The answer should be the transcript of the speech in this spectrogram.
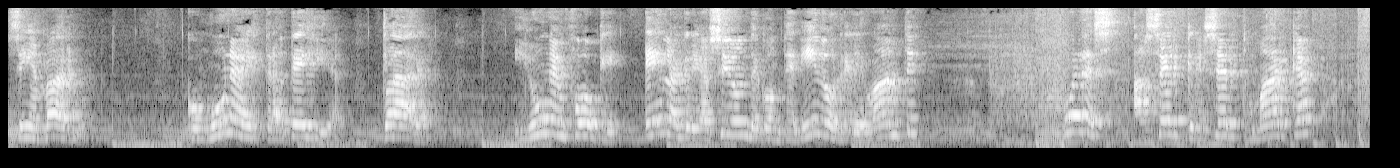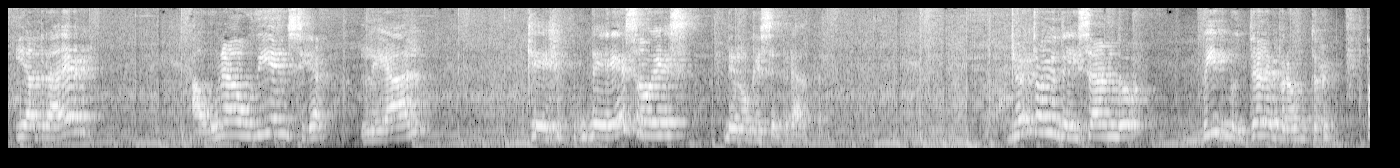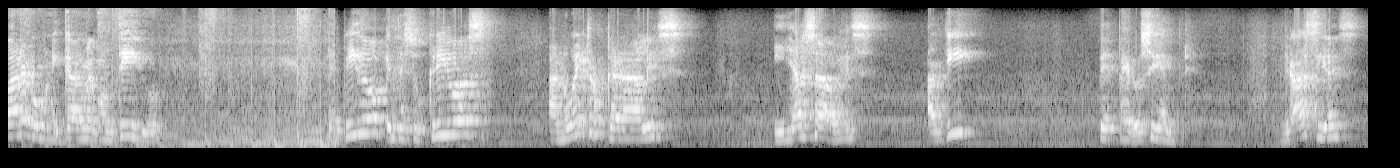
Sin embargo, con una estrategia clara y un enfoque en la creación de contenido relevante, puedes hacer crecer tu marca y atraer a una audiencia leal que de eso es de lo que se trata. Yo estoy utilizando BitBook Teleprompter para comunicarme contigo. Te pido que te suscribas a nuestros canales y ya sabes, aquí te espero siempre. Gracias.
